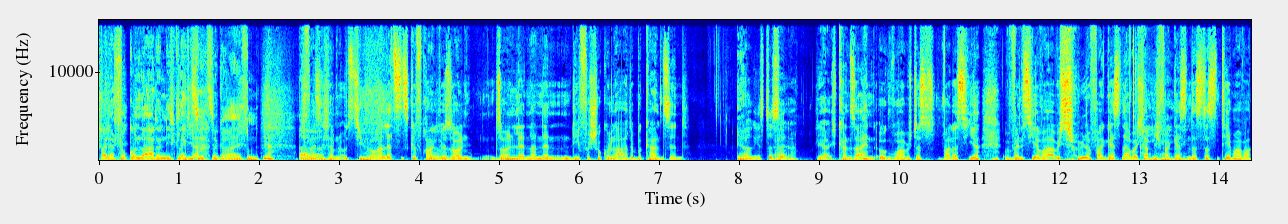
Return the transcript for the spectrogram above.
bei der Schokolade nicht gleich Ja. zuzugreifen. Ja, ich Aber- weiß nicht, haben uns die Hörer letztens gefragt, Ja. wir sollen, sollen Länder nennen, die für Schokolade bekannt sind? Ja, ist das so? Ja, ja, ich kann sein. Irgendwo habe ich das, war das hier. Wenn es hier war, habe ich es schon wieder vergessen, aber ich habe nicht vergessen, dass das ein Thema war.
